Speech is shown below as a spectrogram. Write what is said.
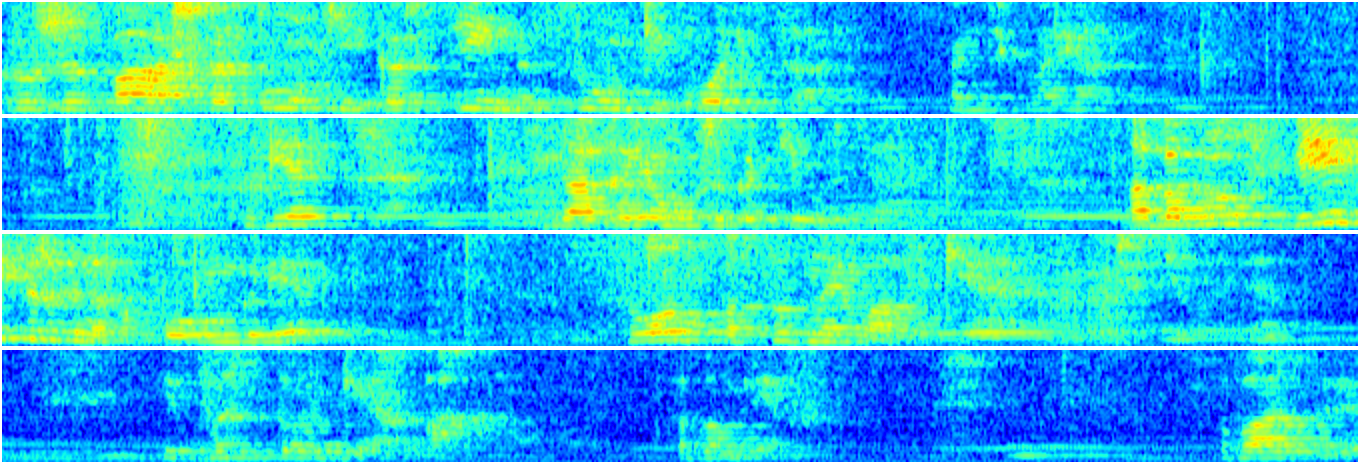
Кружева, шкатулки, картины, сумки, кольца, антиквариат. Свет за окоем уже катился. Обогнув весь рынок в полумгле, слон в посудной лавке очутился и в восторге ахнул, обомлев. Вазы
